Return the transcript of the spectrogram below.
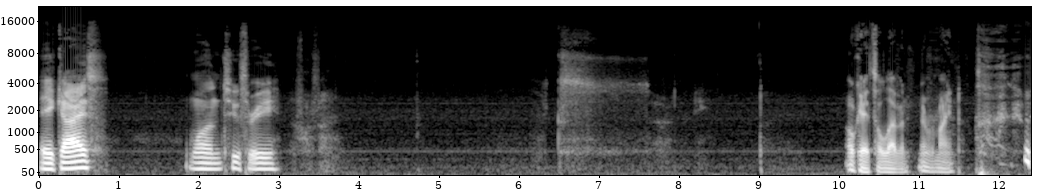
eight guys. One, two, three, four, five, six, seven, eight. Okay, it's eleven. Never mind.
